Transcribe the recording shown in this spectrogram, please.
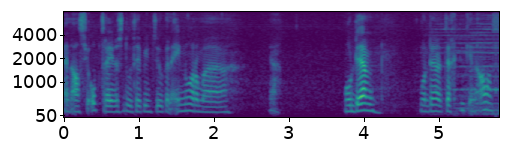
En als je optredens doet heb je natuurlijk een enorme, ja, modern, moderne techniek in alles.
